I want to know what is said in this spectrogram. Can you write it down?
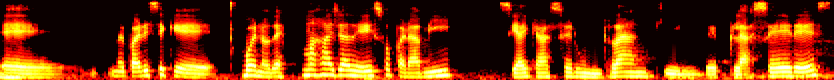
Eh, me parece que, bueno, más allá de eso, para mí, si hay que hacer un ranking de placeres,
